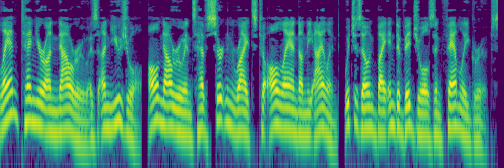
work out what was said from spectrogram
Land tenure on Nauru is unusual, all Nauruans have certain rights to all land on the island, which is owned by individuals and family groups.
